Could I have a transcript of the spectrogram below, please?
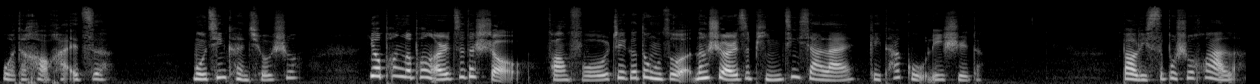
我的好孩子。”母亲恳求说，又碰了碰儿子的手，仿佛这个动作能使儿子平静下来，给他鼓励似的。鲍里斯不说话了，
